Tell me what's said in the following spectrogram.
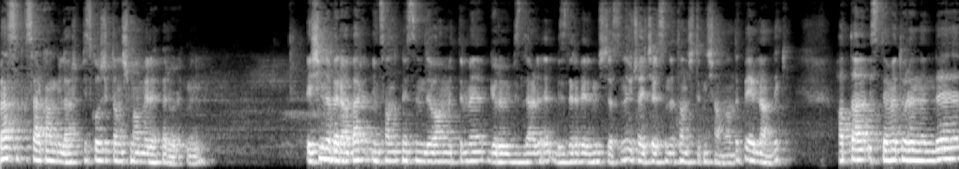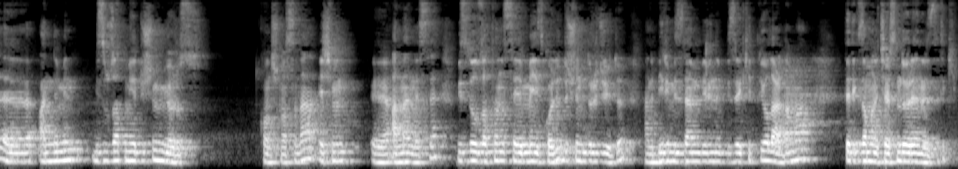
ben Sıtkı Serkan Güler, psikolojik danışman ve rehber öğretmenim. Eşimle beraber insanlık neslini devam ettirme görevi bizlere, bizlere verilmişçesine 3 ay içerisinde tanıştık, nişanlandık ve evlendik. Hatta isteme töreninde e, annemin biz uzatmayı düşünmüyoruz konuşmasına eşimin e, anneannesi biz de uzatanı sevmeyiz golü düşündürücüydü. Hani birimizden birini bize kilitliyorlardı ama dedik zaman içerisinde öğreniriz dedik.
